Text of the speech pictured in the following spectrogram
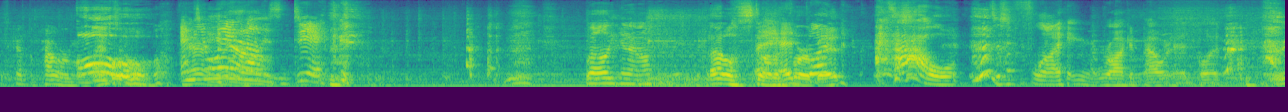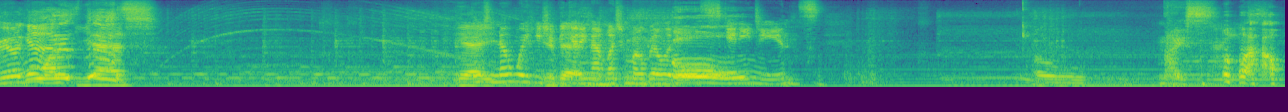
He's got the power momentum. Oh! And you Yeah. landed on his dick. Well, you know. That'll stun him for a headbutt? bit. How? Just flying rocket powered headbutt. Here we go again. What is Yes. Yeah. There's no way he should be dead. getting that much mobility Oh. in skinny jeans. Oh. Nice. Wow.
